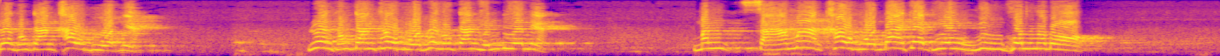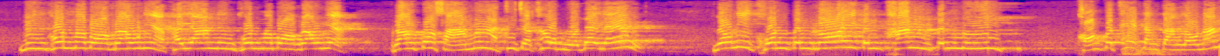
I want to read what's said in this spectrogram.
เรื่องของการเข้าบวชเนี่ยเรื่องของการเข้าบวชเรื่องของการเห็นเดือนเนี่ย มันสามารถเข้าบวชได้แค่เพียงหนึ่งคนมาบอกหนึ่งคนมาบอกเราเนี่ย พยานหนึ่งคนมาบอกเราเนี่ย เราก็สามารถที่จะเข้าบวชได้แล้ว แล้วนี่คนเป็นร้อยเป็นพันเป็นหมื่นของประเทศต่างๆ เหล่านั้น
